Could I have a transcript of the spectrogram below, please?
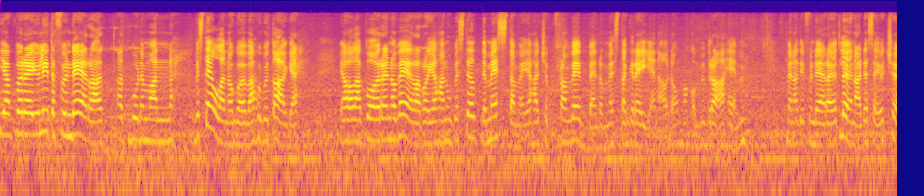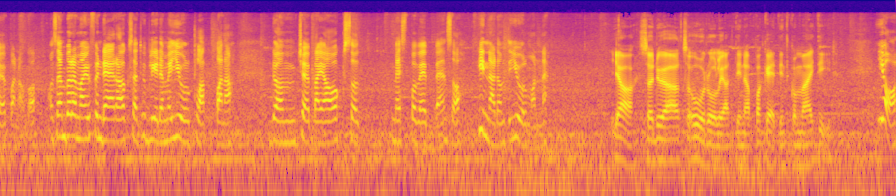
Jag börjar ju lite fundera att, att borde man beställa något överhuvudtaget jag håller på att renovera och jag har nog beställt det mesta men jag har köpt från webben de mesta grejerna och de har kommit bra hem. Men att jag funderar att lönar det sig att köpa något. Och sen börjar man ju fundera också att hur blir det med julklapparna? De köper jag också mest på webben så hinner de till julmånne. Ja, så du är alltså orolig att dina paket inte kommer i tid? Ja,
